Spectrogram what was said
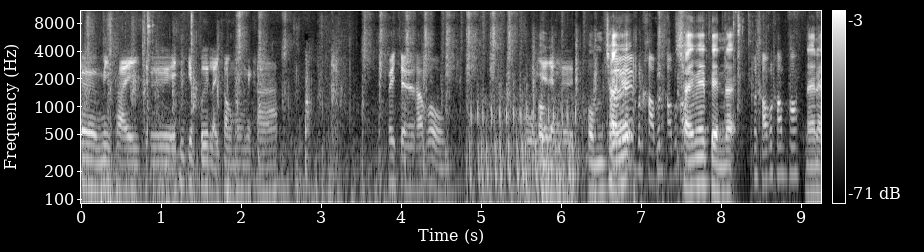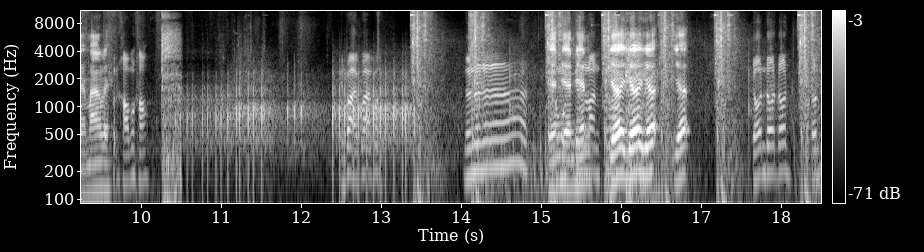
เออมีใครเจอไอ้ที่เก็บปืนไหลช่องบ้างไหมครับไม่เจอครับผมโอ้ยแย่จังเลยผมใช้ไม่เฮ้ยบนเขาบนเขาบนเขาใช้ไม่เป็นด้วยบนเขาบนเขาบนเขาไหนไหนมากเลยบนเขาบนเขาเห็น ป่ะเห็นป่ะเนป่ะนู่นนู่นโน่นเห็นเห็นเห็นขึ้ร่อนเยอะเยอะเยอะเยอะโดนโดนโดนโดน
